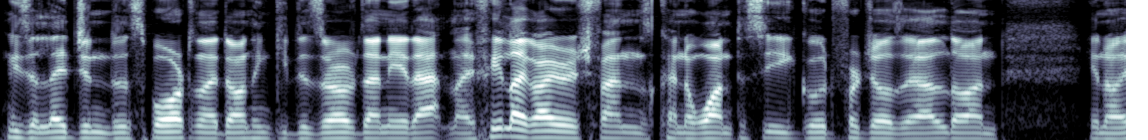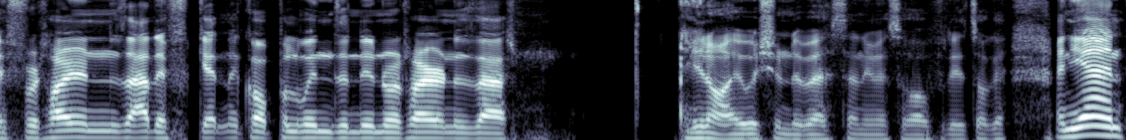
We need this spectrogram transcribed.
he's a legend of the sport, and I don't think he deserved any of that. And I feel like Irish fans kind of want to see good for Jose Aldo, and you know if retiring is that, if getting a couple wins and then retiring is that. You know, I wish him the best anyway, so hopefully it's okay. And Yan,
